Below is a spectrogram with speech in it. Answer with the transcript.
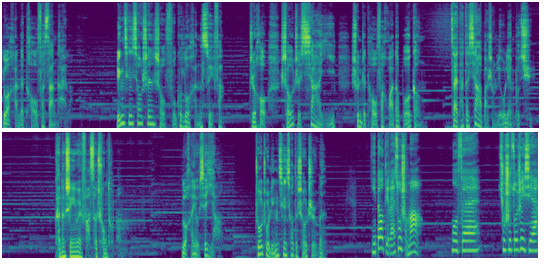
洛寒的头发散开了。林清霄伸手拂过洛寒的碎发，之后手指下移，顺着头发滑到脖颈，在他的下巴上流连不去。可能是因为发色冲突吧。洛寒有些痒。捉住林青霄的手指，问：“你到底来做什么？莫非就是做这些？”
